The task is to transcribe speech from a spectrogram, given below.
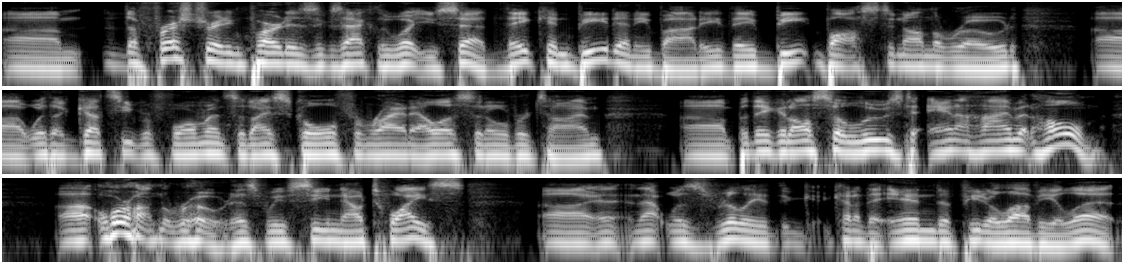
Um, the frustrating part is exactly what you said. They can beat anybody. They beat Boston on the road uh, with a gutsy performance, a nice goal from Ryan Ellis in overtime. Uh, but they can also lose to Anaheim at home uh, or on the road, as we've seen now twice. Uh, and, that was really the, kind of the end of Peter Laviolette.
